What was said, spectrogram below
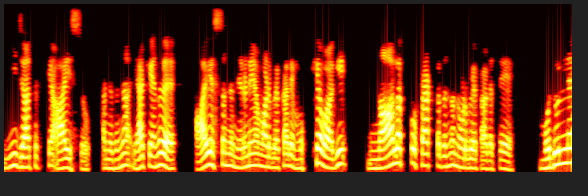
ಈ ಜಾತಕಕ್ಕೆ ಆಯಸ್ಸು ಅನ್ನೋದನ್ನು ಯಾಕೆ ಅಂದರೆ ಆಯಸ್ಸನ್ನು ನಿರ್ಣಯ ಮಾಡಬೇಕಾದ್ರೆ ಮುಖ್ಯವಾಗಿ ನಾಲ್ಕು ಫ್ಯಾಕ್ಟರನ್ನು ನೋಡಬೇಕಾಗತ್ತೆ. ಮೊದಲನೇ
